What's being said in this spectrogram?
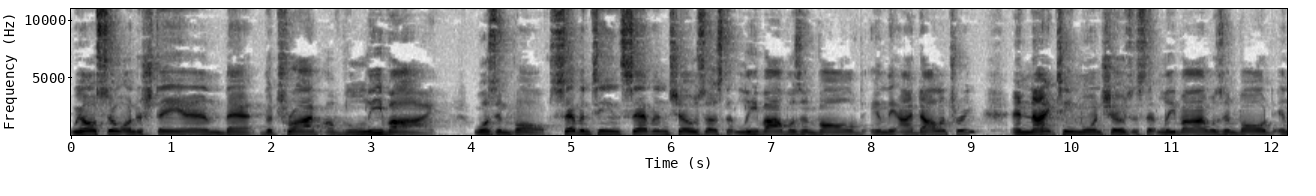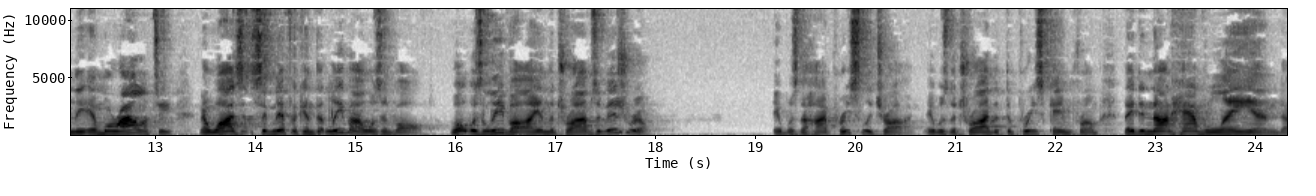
we also understand that the tribe of Levi was involved. 17:7 shows us that Levi was involved in the idolatry, and 19:1 shows us that Levi was involved in the immorality. Now, why is it significant that Levi was involved? What was Levi in the tribes of Israel? It was the high priestly tribe. It was the tribe that the priests came from. They did not have land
